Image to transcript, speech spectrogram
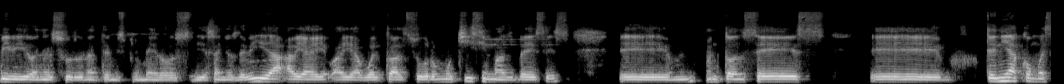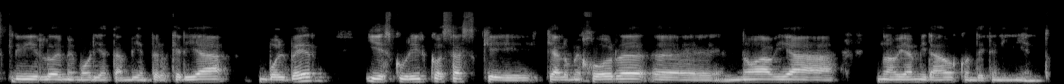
vivido en el sur durante mis primeros 10 años de vida, había, había vuelto al sur muchísimas veces, eh, entonces eh, tenía como escribirlo de memoria también, pero quería volver y descubrir cosas que, que a lo mejor eh, no, había, no había mirado con detenimiento.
